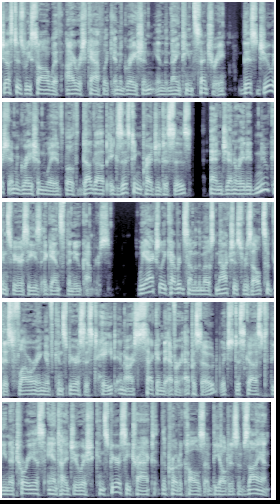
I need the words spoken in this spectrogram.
Just as we saw with Irish Catholic immigration in the 19th century, this Jewish immigration wave both dug up existing prejudices and generated new conspiracies against the newcomers. We actually covered some of the most noxious results of this flowering of conspiracist hate in our second ever episode, which discussed the notorious anti Jewish conspiracy tract, The Protocols of the Elders of Zion.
